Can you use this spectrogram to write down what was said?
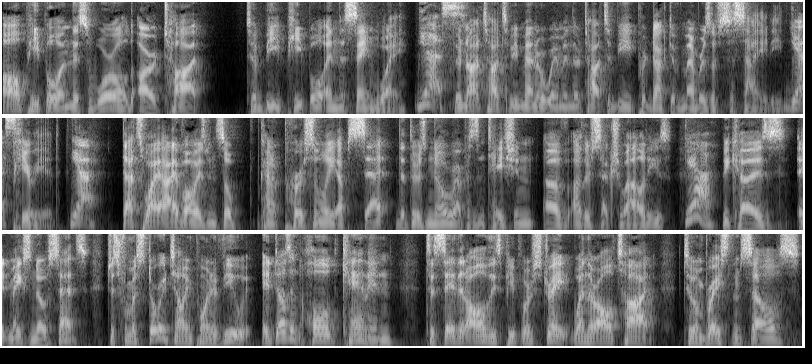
all people in this world are taught to be people in the same way. Yes. They're not taught to be men or women, they're taught to be productive members of society. Yes. Period. yeah. That's why I've always been so kind of personally upset that there's no representation of other sexualities. Yeah. because it makes no sense. Just from a storytelling point of view, it doesn't hold canon to say that all these people are straight when they're all taught to embrace themselves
